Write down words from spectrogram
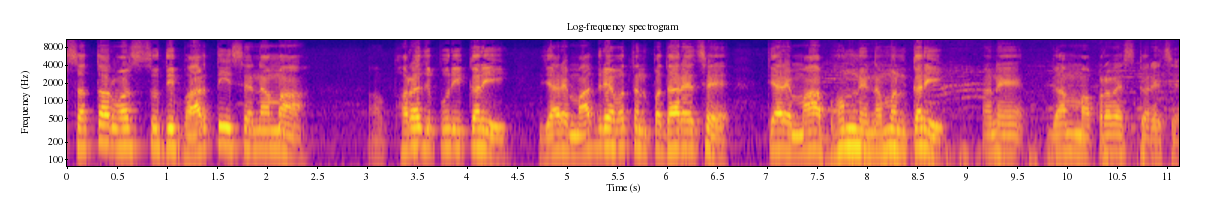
સત્તર વર્ષ સુધી ભારતીય સેનામાં ફરજ પૂરી કરી જ્યારે માદરે વતન પધારે છે ત્યારે મા ભૌમને નમન કરી અને ગામમાં પ્રવેશ કરે છે.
